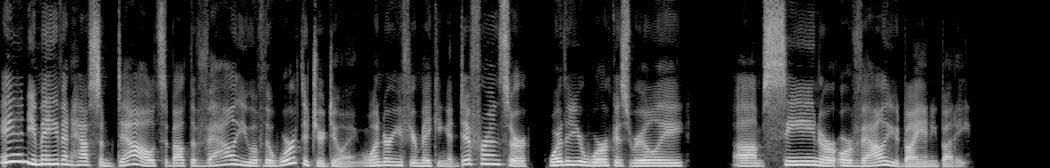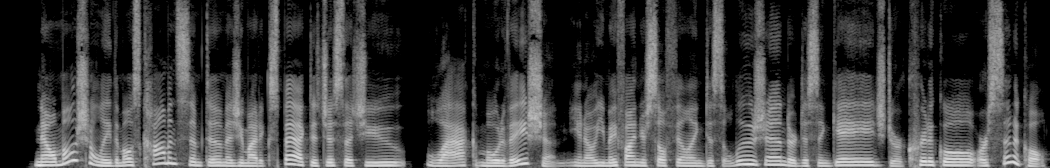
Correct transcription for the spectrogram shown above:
And you may even have some doubts about the value of the work that you're doing, wondering if you're making a difference or whether your work is really um, seen or, or valued by anybody. Now, emotionally, the most common symptom, as you might expect, is just that you lack motivation. You know, you may find yourself feeling disillusioned or disengaged or critical or cynical.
